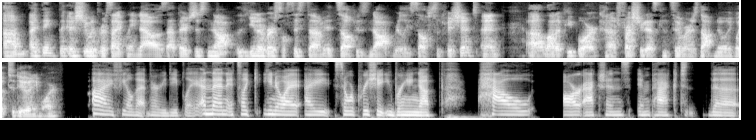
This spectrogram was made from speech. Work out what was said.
um, I think the issue with recycling now is that there's just not the universal system itself is not really self sufficient, and uh, a lot of people are kind of frustrated as consumers not knowing what to do anymore. I feel that very deeply, and then it's like you know I I so appreciate you bringing up how our actions impact the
